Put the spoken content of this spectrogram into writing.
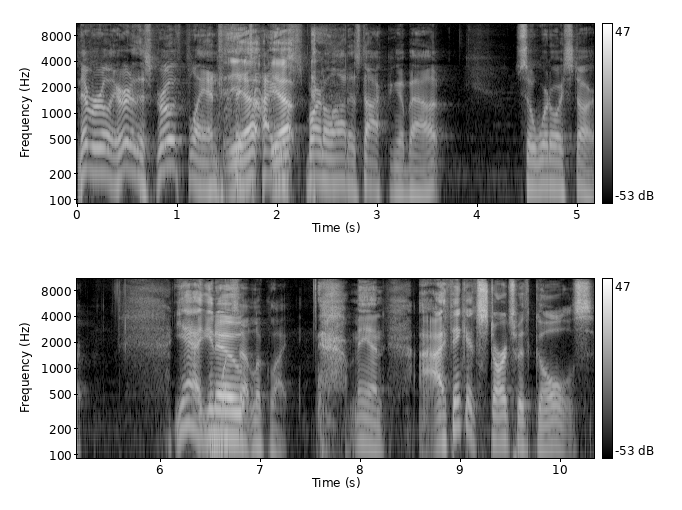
Never really heard of this growth plan that yep, Titus yep. Bartolotta is talking about. So, where do I start? Yeah, you know, what's that look like? Man, I think it starts with goals.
